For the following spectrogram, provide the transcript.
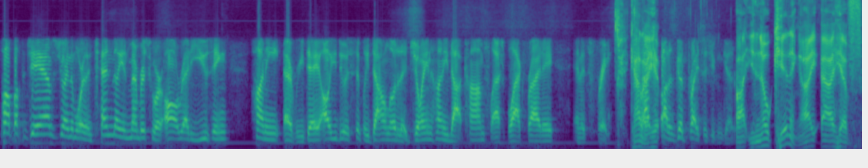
Pump up the jams, join the more than 10 million members who are already using Honey every day. All you do is simply download it at joinhoney.com slash Black Friday and it's free. God, That's I have about as good price as you can get. Uh, no kidding. I, I have.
